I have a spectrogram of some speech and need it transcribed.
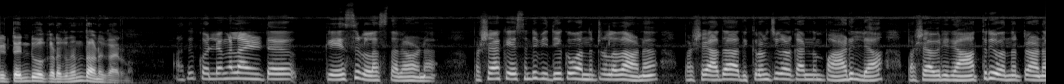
ഈ ടെന്റും ഒക്കെ കിടക്കുന്നത്? എന്താണ് കാരണം? അത് കൊല്ലങ്ങളായിട്ട് കേസുള്ള സ്ഥലമാണ്. പക്ഷേ ആ കേസിന്റെ വിധിയൊക്കെ വന്നിട്ടുള്ളതാണ്. പക്ഷേ അത് അതിക്രമിച്ച് കേൾക്കാനൊന്നും പാടില്ല. പക്ഷേ അവർ രാത്രി വന്നിട്ടാണ്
